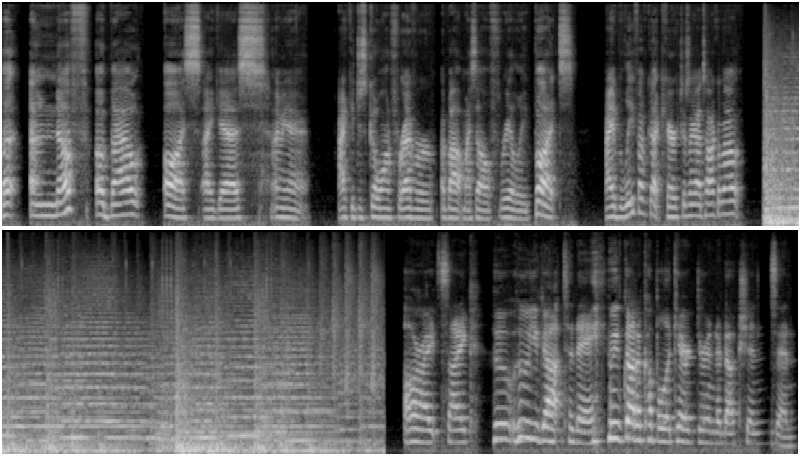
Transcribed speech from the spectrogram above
But enough about us, I guess. I mean, I, I could just go on forever about myself, really. But I believe I've got characters I gotta talk about. All right, Cyke. Who who you got today? We've got a couple of character introductions and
